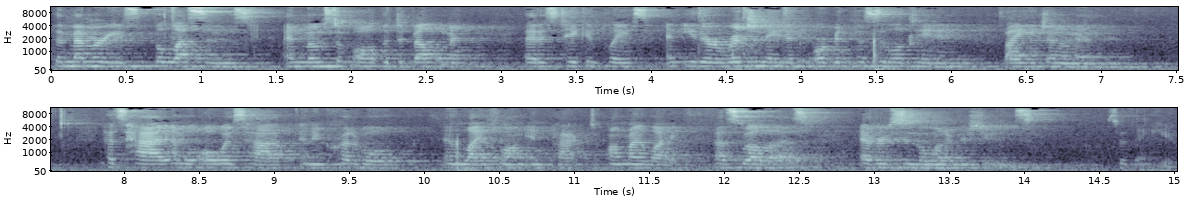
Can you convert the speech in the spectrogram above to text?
the memories, the lessons, and most of all the development that has taken place and either originated or been facilitated by you gentlemen has had and will always have an incredible and lifelong impact on my life, as well as every single one of your students. So thank you.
